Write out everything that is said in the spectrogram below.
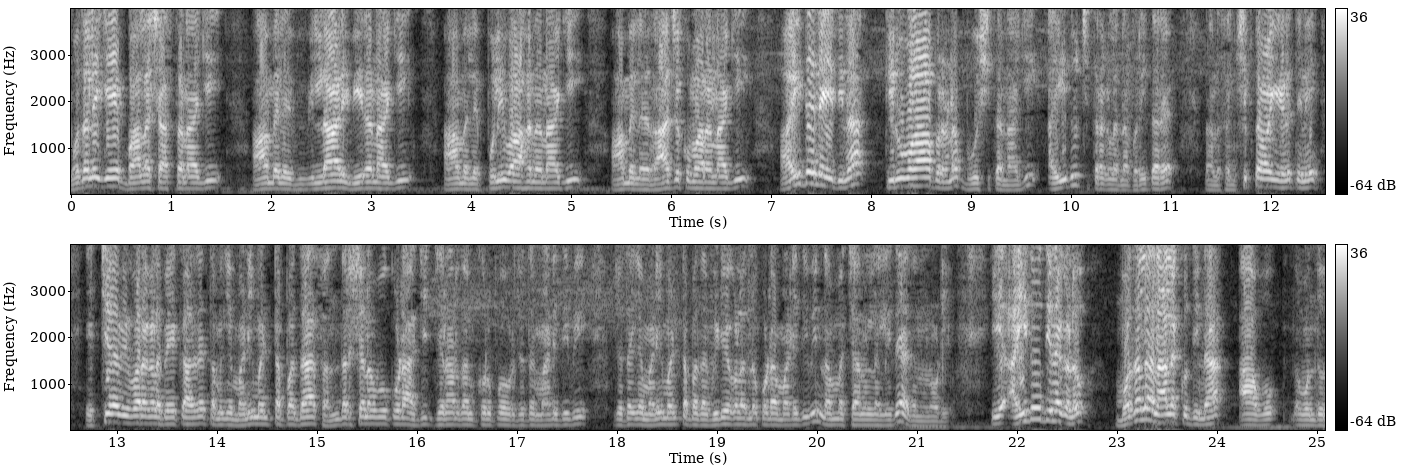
ಮೊದಲಿಗೆ ಬಾಲಶಾಸ್ತನಾಗಿ ಆಮೇಲೆ ವಿಲ್ಲಾಳಿ ವೀರನಾಗಿ, ಆಮೇಲೆ ಪುಲಿವಾಹನನಾಗಿ, ಆಮೇಲೆ ರಾಜಕುಮಾರನಾಗಿ ಐದನೇ ದಿನ ತಿರುವಾಭರಣ ಭೂಷಿತನಾಗಿ ಐದು ಚಿತ್ರಗಳನ್ನು ಬರೀತಾರೆ. ನಾನು ಸಂಕ್ಷಿಪ್ತವಾಗಿ ಹೇಳ್ತೀನಿ. ಹೆಚ್ಚಿನ ವಿವರಗಳು ಬೇಕಾದರೆ ತಮಗೆ ಮಣಿಮಂಟಪದ ಸಂದರ್ಶನವೂ ಕೂಡ ಅಜಿತ್ ಜನಾರ್ದನ್ ಕುರುಪ್ ಅವ್ರ ಜೊತೆ ಮಾಡಿದ್ದೀವಿ ಜೊತೆಗೆ ಮಣಿಮಂಟಪದ ವಿಡಿಯೋಗಳನ್ನು ಕೂಡ ಮಾಡಿದ್ದೀವಿ ನಮ್ಮ ಚಾನಲ್ನಲ್ಲಿದೆ, ಅದನ್ನು ನೋಡಿ. ಈ ಐದು ದಿನಗಳು ಮೊದಲ ನಾಲ್ಕು ದಿನ ಆ ಒಂದು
